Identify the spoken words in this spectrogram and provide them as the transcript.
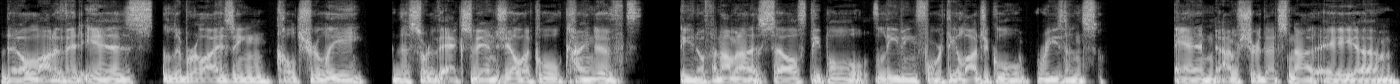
that a lot of it is liberalizing culturally, the sort of ex-evangelical kind of, you know, phenomenon itself, people leaving for theological reasons. And I'm sure that's not a, um,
